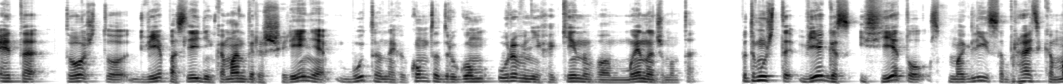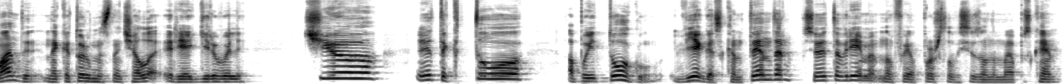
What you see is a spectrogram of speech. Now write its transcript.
Это то, что две последние команды расширения будто на каком-то другом уровне хоккейного менеджмента. Потому что Вегас и Сиэтл смогли собрать команды, на которые мы сначала реагировали. Чё? Это кто? А по итогу Вегас contender все это время, но fail прошлого сезона мы опускаем.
